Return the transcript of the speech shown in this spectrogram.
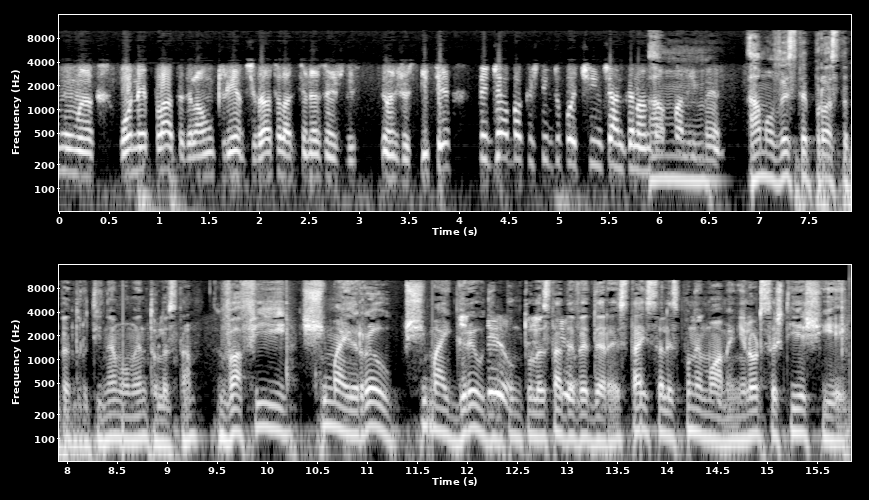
o neplată de la un client și vreau să-l acționez în, justi- în justiție, degeaba câștig după 5 ani când am, am dat faliment. Am o veste proastă pentru tine în momentul ăsta. Va fi și mai rău și mai greu din punctul ăsta eu. de vedere. Stai să le spunem oamenilor, să știe și ei.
